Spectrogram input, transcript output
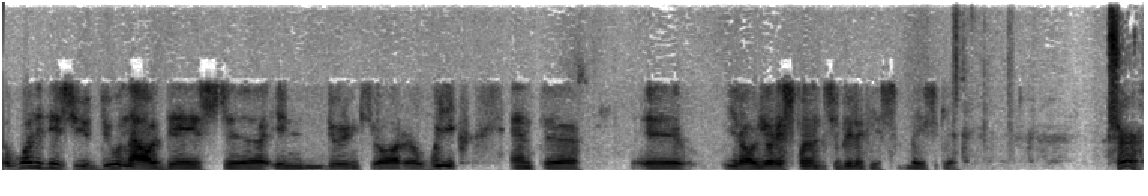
what it is you do nowadays uh, in during your week and uh, you know your responsibilities, basically? Sure.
